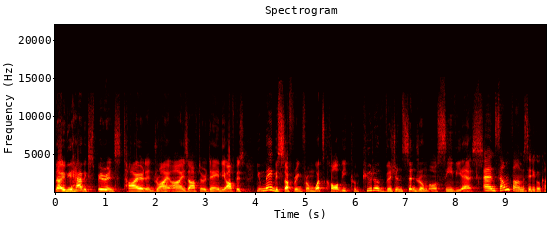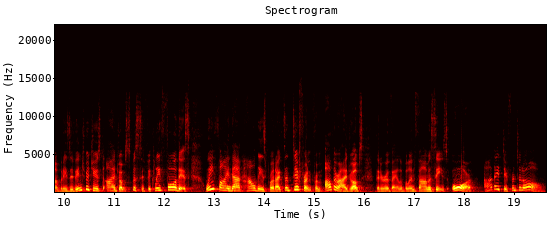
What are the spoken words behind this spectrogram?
Now, if you have experienced tired and dry eyes after a day in the office, you may be suffering from what's called the computer vision syndrome or CVS. And some pharmaceutical companies have introduced eye drops specifically for this. We find out how these products are different from other eye drops that are available in pharmacies. Or are they different at all?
